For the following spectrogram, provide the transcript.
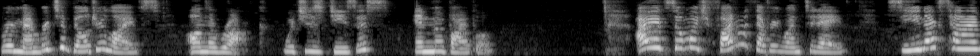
Remember to build your lives on the rock, which is Jesus and the Bible. I had so much fun with everyone today. See you next time.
